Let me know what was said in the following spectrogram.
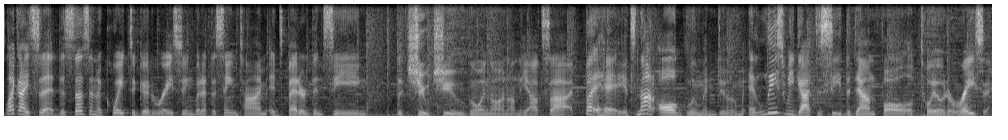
Like I said, this doesn't equate to good racing, but at the same time, it's better than seeing the choo-choo going on on the outside. But hey, it's not all gloom and doom. At least we got to see the downfall of Toyota racing.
